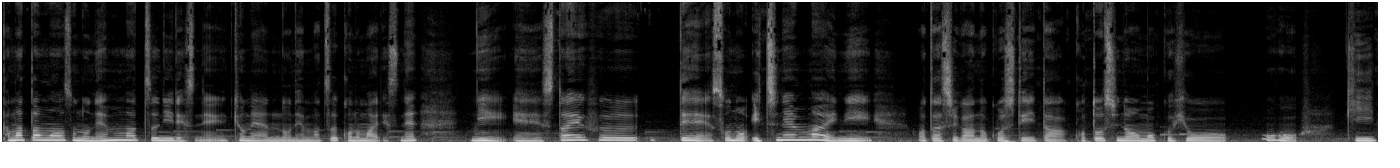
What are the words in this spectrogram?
たまたまその年末にですね去年の年末この前ですねに、えー、スタイフでその1年前に私が残していた今年の目標を聞い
